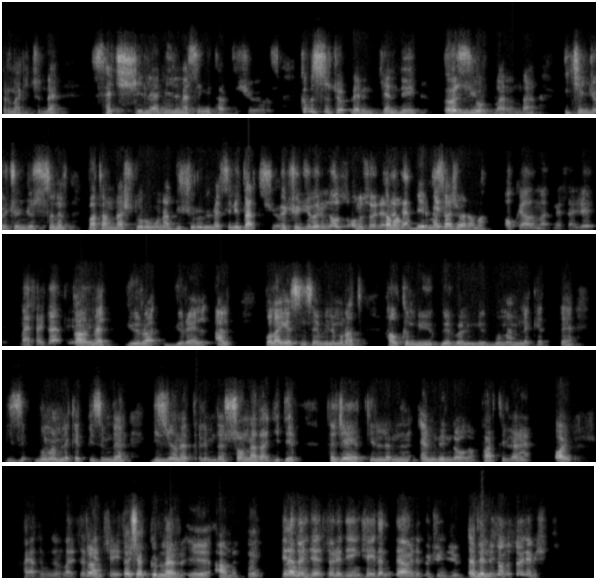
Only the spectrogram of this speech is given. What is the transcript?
tırnak içinde seçilebilmesini tartışıyoruz. Kıbrıslı Türklerin kendi öz yurtlarında ikinci, üçüncü sınıf vatandaş durumuna düşürülmesini tartışıyoruz. Üçüncü bölümde onu söyler Tamam zaten. bir mesaj var ama. Okuyalım mesajı. Mesajda e, Ahmet Güra- Gürel Alp. Kolay gelsin sevgili Murat. Halkın büyük bir bölümü bu memlekette bizim bu memleket bizim der, biz yönetelim der. Sonra da gidip TC yetkililerinin emrinde olan partilere oy verir. hayatımızın maalesef Tamam. gerçeği. Teşekkürler e, Ahmet Bey. Biraz Tamam. önce söylediğin şeyden devam edelim. Üçüncü. Edelim. Biz onu söylemiştik.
